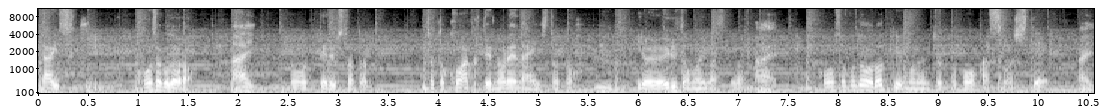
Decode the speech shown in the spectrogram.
大好き高速道路はい。通ってる人とちょっと怖くて乗れない人とうん。いろいろいると思いますけど、はい。高速道路っていうものにちょっとフォーカスをして、はい。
